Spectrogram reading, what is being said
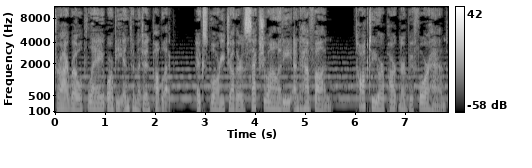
Try role play or be intimate in public. Explore each other's sexuality and have fun. Talk to your partner beforehand,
